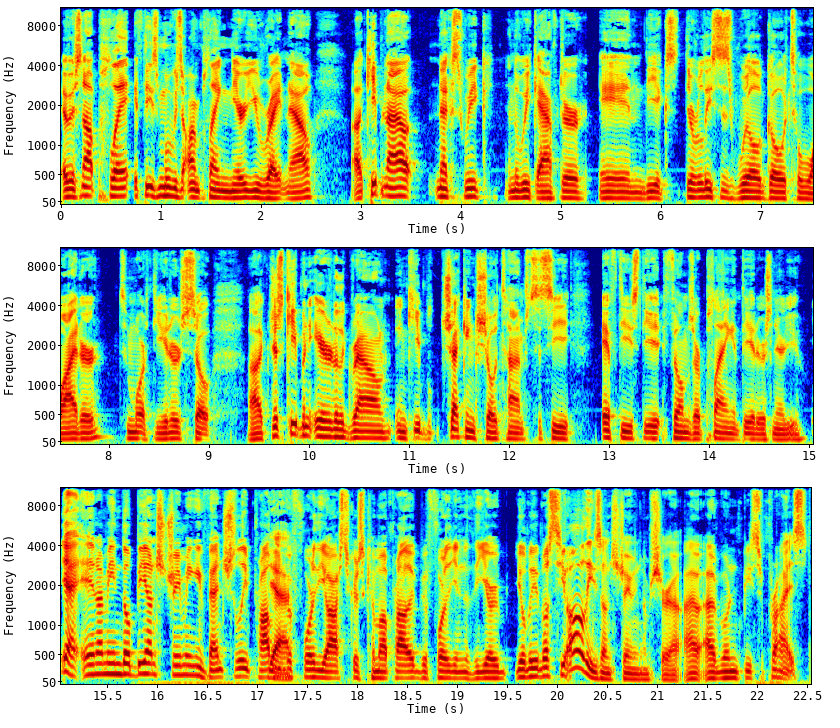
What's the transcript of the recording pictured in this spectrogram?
if it's not play, if these movies aren't playing near you right now, uh, keep an eye out next week and the week after, and the ex- the releases will go to wider to more theaters. So uh, just keep an ear to the ground and keep checking showtimes to see if these the- films are playing in theaters near you. Yeah, and I mean they'll be on streaming eventually, probably Yeah. before the Oscars come up, probably before the end of the year. You'll be able to see all these on streaming. I'm sure. I, I wouldn't be surprised.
